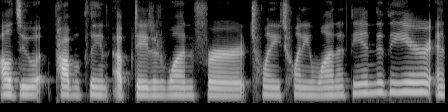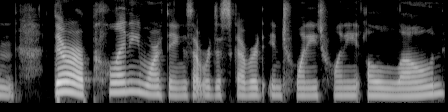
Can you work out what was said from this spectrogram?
I'll do probably an updated one for 2021 at the end of the year. And there are plenty more things that were discovered in 2020 alone.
